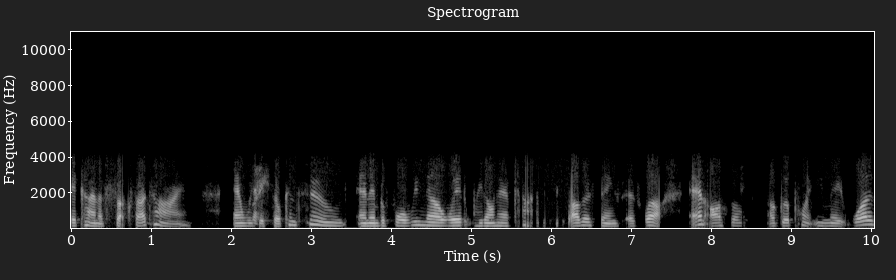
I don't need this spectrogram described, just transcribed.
it kind of sucks our time, and we right. get so consumed, and then before we know it, we don't have time to do other things as well. And also, a good point you made was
